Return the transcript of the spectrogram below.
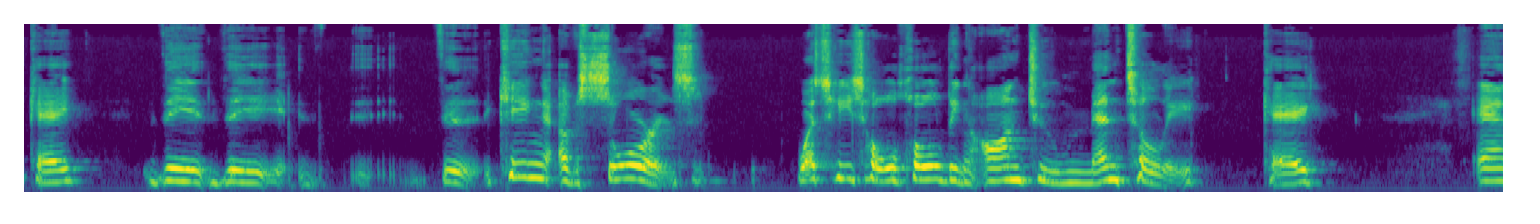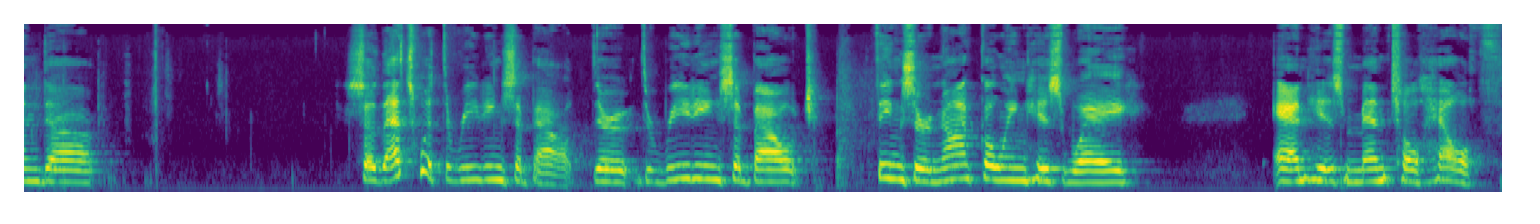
Okay? The the the king of swords what he's holding on to mentally, okay? And uh, so that's what the reading's about. The, the reading's about things are not going his way and his mental health.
